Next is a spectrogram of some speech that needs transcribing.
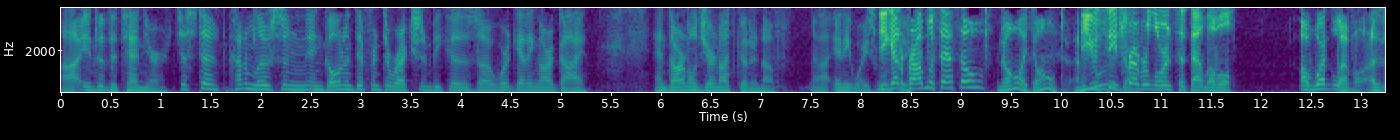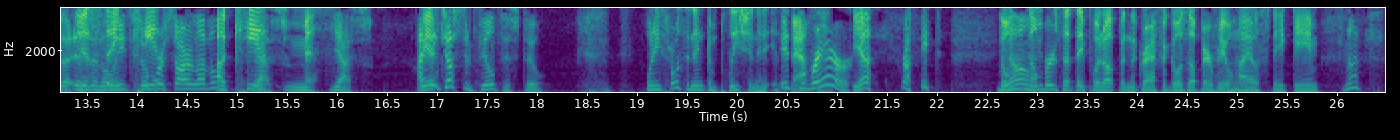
uh, into the tenure just to cut him loose and, and go in a different direction because uh, we're getting our guy. And Darnold, you're not good enough. Uh, anyways, do you we'll got a problem with that though? No, I don't. do you Absolutely see don't. Trevor Lawrence at that level? Uh, what level? As, a, as an elite superstar level? a can't yes. miss. Yes. I We think have- Justin Fields is too. When he throws an incompletion, it's, It's rare. Yeah. Right? Those No. Mm-hmm. numbers that they put up and the graphic goes up every Ohio State game. It's nuts.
